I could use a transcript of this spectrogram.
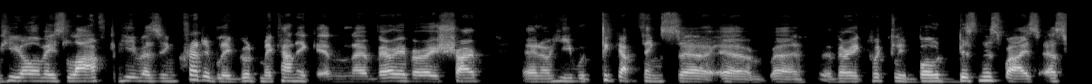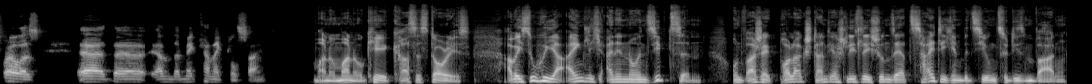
he always laughed. He was incredibly good mechanic and uh, very, very sharp you know he would pick up things uh, uh, uh, very quickly both business wise as well as uh, the on the mechanical side Mann, oh Mann, okay, krasse Stories. Aber ich suche ja eigentlich einen 917. Und Wajek Pollack stand ja schließlich schon sehr zeitig in Beziehung zu diesem Wagen.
